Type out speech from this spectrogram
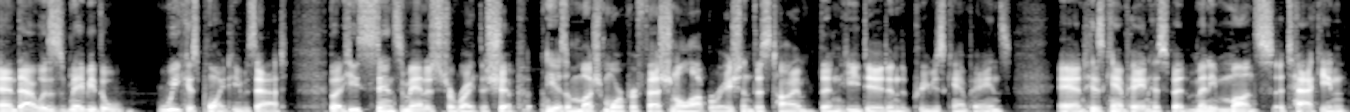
And that was maybe the weakest point he was at. But he's since managed to right the ship. He has a much more professional operation this time than he did in the previous campaigns. And his campaign has spent many months attacking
